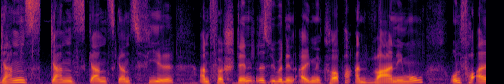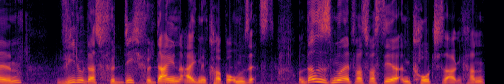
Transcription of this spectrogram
ganz, ganz, ganz, ganz viel an Verständnis über den eigenen Körper, an Wahrnehmung und vor allem, wie du das für dich, für deinen eigenen Körper umsetzt. Und das ist nur etwas, was dir ein Coach sagen kann,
